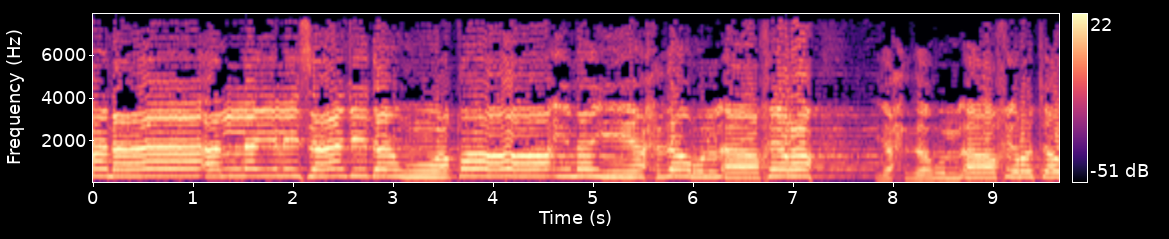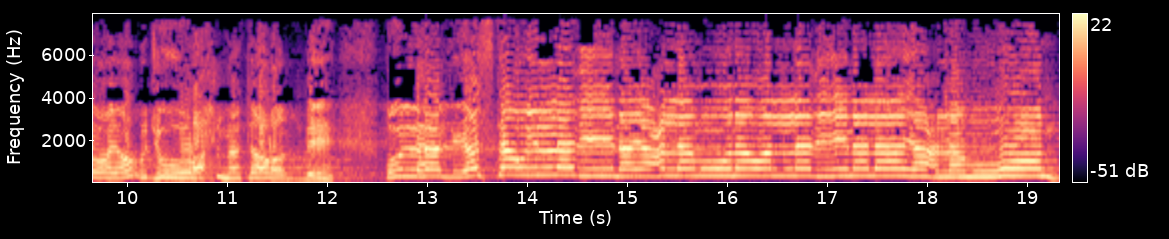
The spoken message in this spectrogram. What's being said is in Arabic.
آناء الليل ساجدا وقائما يحذر الآخرة يحذر الآخرة ويرجو رحمة ربه. قل هل يستوي الذين يعلمون والذين لا يعلمون؟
